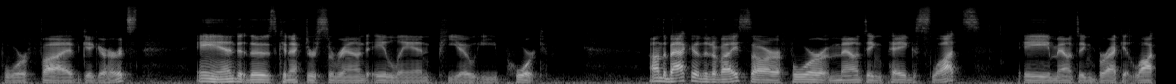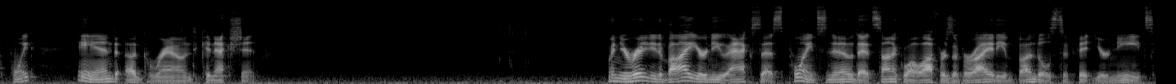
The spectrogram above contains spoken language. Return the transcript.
for 5 gigahertz. And those connectors surround a LAN PoE port. On the back of the device are four mounting peg slots, a mounting bracket lock point, and a ground connection. When you're ready to buy your new access points, know that SonicWall offers a variety of bundles to fit your needs.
